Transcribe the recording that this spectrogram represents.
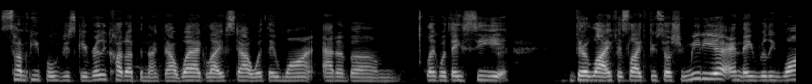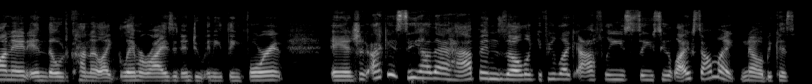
some people just get really caught up in like that wag lifestyle, what they want out of um like what they see their life is like through social media and they really want it and they'll kind of like glamorize it and do anything for it. And like, I can see how that happens though. Like if you like athletes, so you see the lifestyle. I'm like, no, because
